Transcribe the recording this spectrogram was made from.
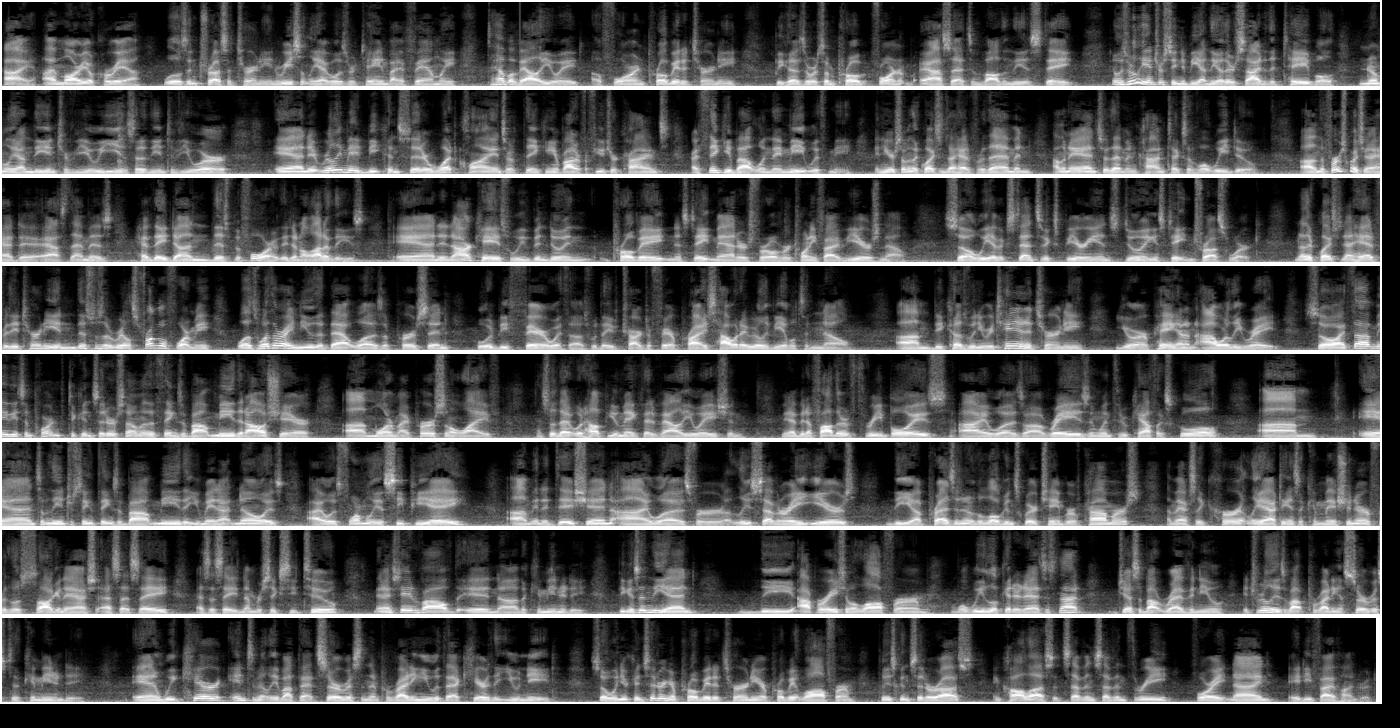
Hi, I'm Mario Correa, Wills and Trust Attorney, and recently I was retained by a family to help evaluate a foreign probate attorney because there were some foreign assets involved in the estate. It was really interesting to be on the other side of the table. Normally I'm the interviewee instead of the interviewer. And it really made me consider what clients are thinking about, or future clients are thinking about when they meet with me. And here's some of the questions I had for them, and I'm going to answer them in context of what we do. Um, the first question I had to ask them is Have they done this before? Have they done a lot of these? And in our case, we've been doing probate and estate matters for over 25 years now. So we have extensive experience doing estate and trust work. Another question I had for the attorney, and this was a real struggle for me, was whether I knew that that was a person who would be fair with us. Would they charge a fair price? How would I really be able to know? Um, because when you retain an attorney, you're paying on an hourly rate. So I thought maybe it's important to consider some of the things about me that I'll share uh, more in my personal life so that would help you make that evaluation. I mean, I've been a father of three boys. I was uh, raised and went through Catholic school. Um, and some of the interesting things about me that you may not know is I was formerly a CPA. Um, in addition, I was for at least seven or eight years the uh, president of the Logan Square Chamber of Commerce. I'm actually currently acting as a commissioner for the Sauganash SSA, SSA number 62, and I stay involved in uh, the community because in the end, the operation of a law firm, what we look at it as, it's not just about revenue. It really is about providing a service to the community. And we care intimately about that service and then providing you with that care that you need. So when you're considering a probate attorney or probate law firm, please consider us and call us at 773 489 8500.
